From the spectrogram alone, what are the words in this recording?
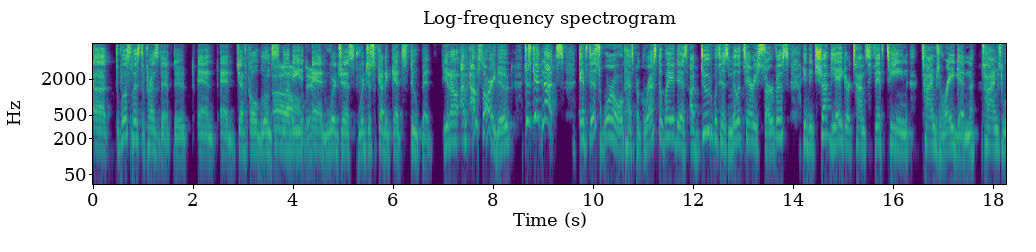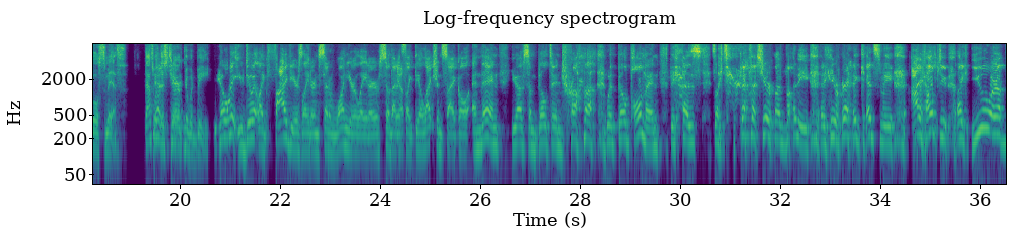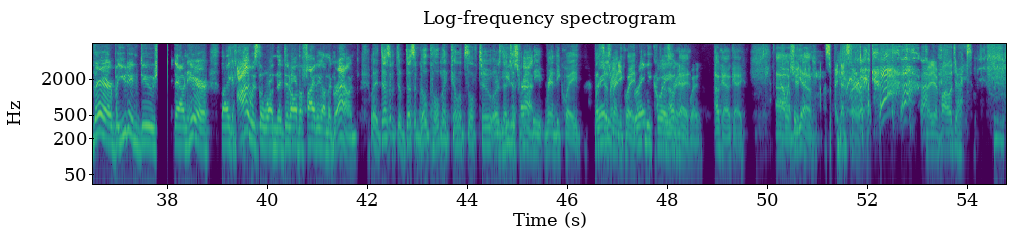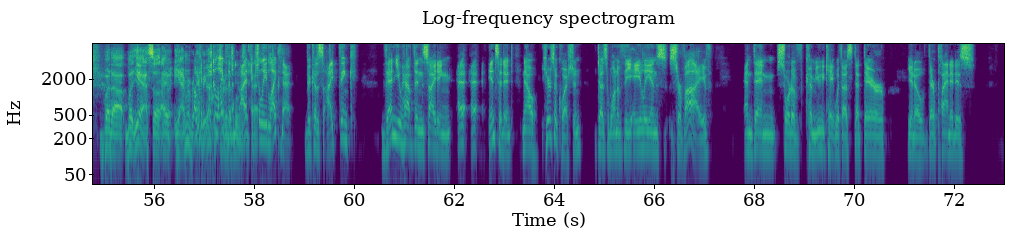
Uh, Will Smith's the president, dude, and and Jeff Goldblum's his Oh, buddy, dude. and we're just we're just gonna get stupid. You know, I mean, I'm sorry, dude. Just get nuts. If this world has progressed the way it is, a dude with his military service, he'd be Chuck Yeager times 15 times Reagan times Will Smith. That's what Yeah, this just do it. character would be. You know what? You do it like five years later instead of one year later, so that Yep. it's like the election cycle, and then you have some built-in drama with Bill Pullman because it's like, dude, I thought you were my buddy, and he ran against me. I helped you, like you were up there, but you didn't do shit down here. Like I was the one that did all the fighting on the ground. Wait, doesn't doesn't Bill Pullman kill himself too, or is that He just just Randy Randy Quaid? That's Randy- just Randy Quaid. Randy Quaid. Okay. Wait. Okay, okay. Uh, but yeah. Sorry, that's terrible. I apologize. but uh, but yeah. So I yeah, I remember Okay, every I like part of the that. I actually like that because I think then you have the inciting uh, uh, incident. Now, here's a question: Does one of the aliens survive, and then sort of communicate with us that their, you know, their planet is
